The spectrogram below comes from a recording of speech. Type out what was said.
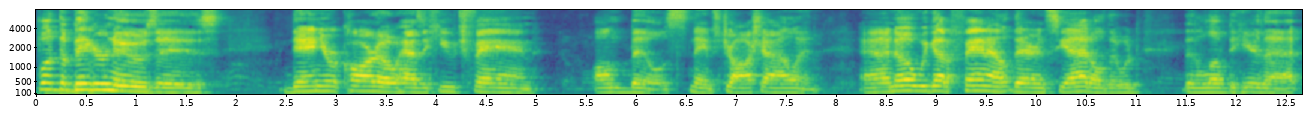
But the bigger news is Daniel Ricciardo has a huge fan on the Bills. His name's Josh Allen. And I know we got a fan out there in Seattle that would that'd love to hear that.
